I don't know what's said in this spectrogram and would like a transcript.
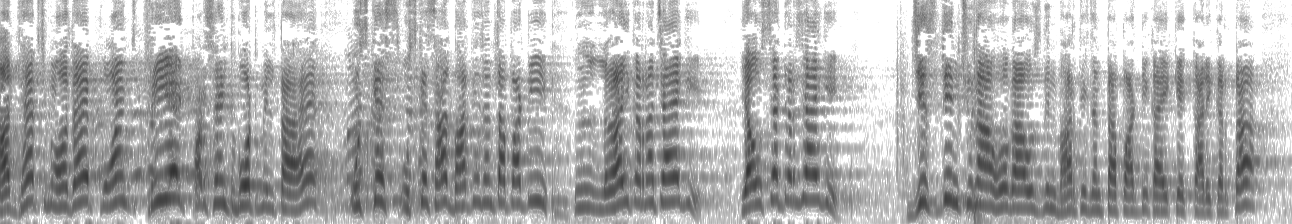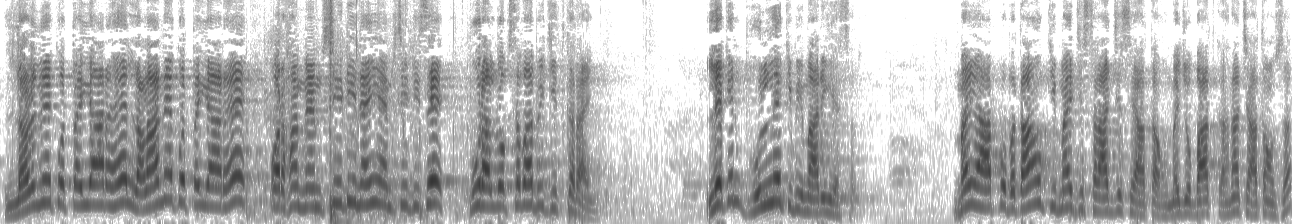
अध्यक्ष महोदय point three eight percent vote मिलता है उसके उसके साथ भारतीय जनता पार्टी लड़ाई करना चाहेगी या उससे डर जाएगी? जिस दिन चुनाव होगा, उस दिन भारतीय जनता पार्टी का एक एक कार्यकर्ता लड़ने को तैयार है, लड़ाने को तैयार है और हम एमसीडी नहीं एमसीडी से पूरा लोकसभा भी जीत कर आएँगे। लेकिन भूलने की बीमारी है, सर। मैं आपको बताऊँ कि मैं जिस राज्य से आता हूँ, मैं जो बात कहना चाहता हूँ, सर,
